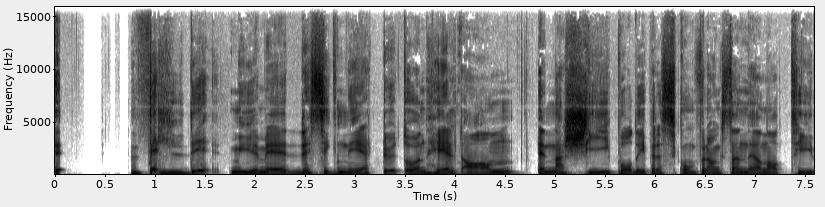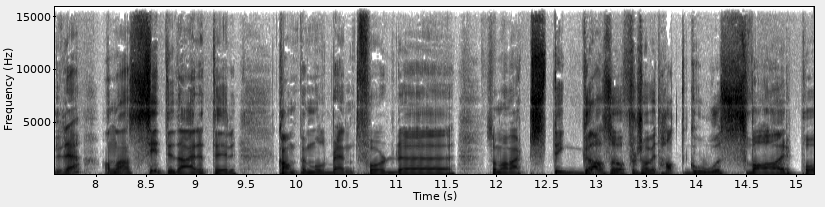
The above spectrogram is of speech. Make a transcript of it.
eh, veldig mye mer resignert ut, og en helt annen energi på de pressekonferansene enn det han har hatt tidligere. Han har sittet der etter kamper mot Brentford eh, som har vært stygge. Altså for så vidt hatt gode svar på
